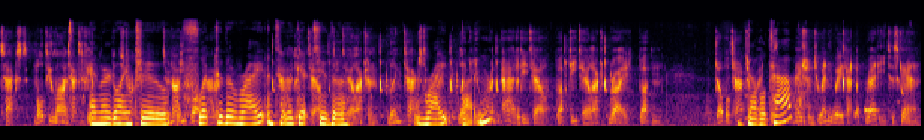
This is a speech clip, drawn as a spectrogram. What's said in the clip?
Text. Multi-line text field. And we're going to do not eat raw flick batter. to the right until we Add a get detail. to the detail action. Link text. right Link button. URL. Add a detail. But detail act right button. Double tap. Double this tap. Information to anyway tap. Ready to scan.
